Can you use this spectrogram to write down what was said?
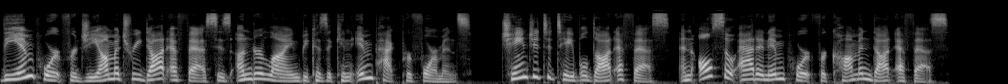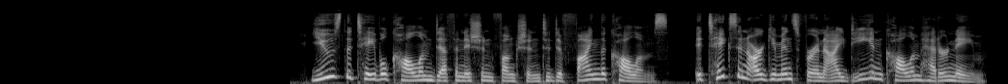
The import for geometry.fs is underlined because it can impact performance. Change it to table.fs and also add an import for common.fs. Use the table column definition function to define the columns. It takes in arguments for an ID and column header name.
